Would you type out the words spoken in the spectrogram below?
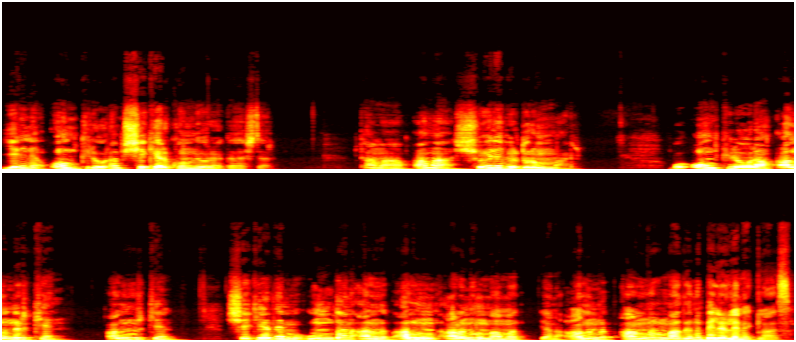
yerine 10 kilogram şeker konuluyor arkadaşlar. Tamam ama şöyle bir durum var. Bu 10 kilogram alınırken alınırken şekerden mi undan alınıp alın, alınılmama yani alınıp alınılmadığını belirlemek lazım.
